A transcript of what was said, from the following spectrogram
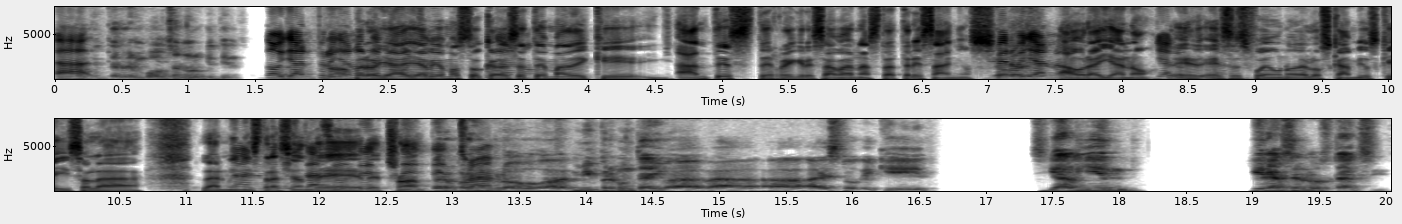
Ah, Lo que te reembolsan o lo que tienes. no, ya, pero no, ya no pero ya, habíamos tocado Ya ese no. tema de que antes te regresaban hasta tres años. Pero ya no. Ahora ya no. E- ya. Ese fue uno de los cambios que hizo la, la administración, de, administración de de- Trump. de- Pero, por Trump. ejemplo, ah, mi pregunta iba a, a- a esto de que si alguien quiere hacer los taxis,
